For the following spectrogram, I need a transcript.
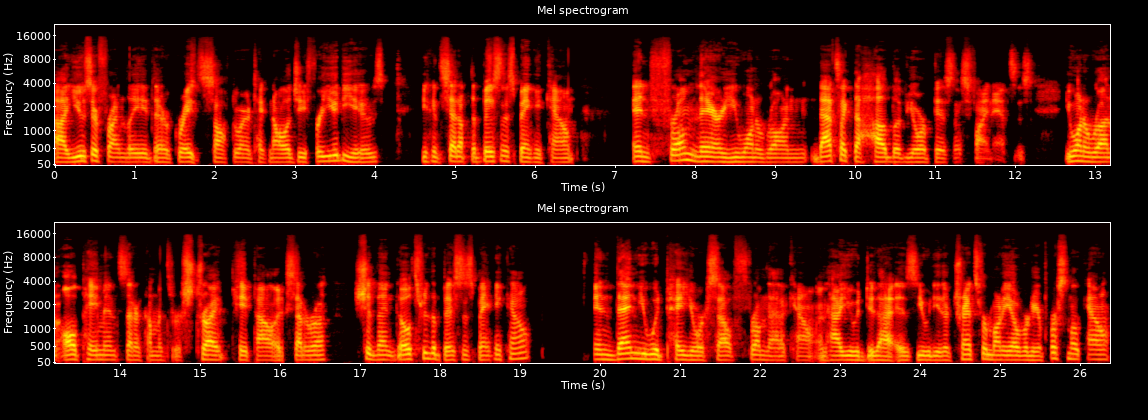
uh, user friendly. They're great software and technology for you to use. You can set up the business bank account and from there you want to run that's like the hub of your business finances. You want to run all payments that are coming through stripe paypal etc should then go through the business bank account and then you would pay yourself from that account and how you would do that is you would either transfer money over to your personal account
